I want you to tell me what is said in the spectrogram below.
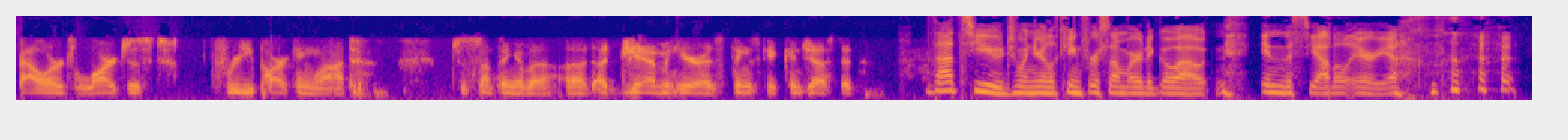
Ballard's largest free parking lot which is something of a, a, a, gem here as things get congested. That's huge when you're looking for somewhere to go out in the Seattle area.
